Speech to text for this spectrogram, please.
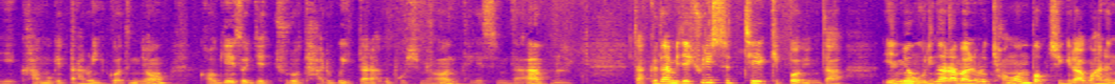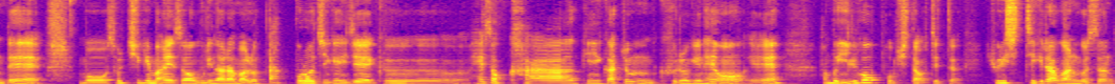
이 과목이 따로 있거든요. 거기에서 이제 주로 다루고 있다라고 보시면 되겠습니다. 음. 자, 그 다음에 이제 휴리스틱 기법입니다. 일명 우리나라 말로는 경험 법칙이라고 하는데 뭐 솔직히 말해서 우리나라 말로 딱 부러지게 이제 그 해석하기가 좀 그러긴 해요. 예. 한번 읽어 봅시다. 어쨌든 휴리스틱이라고 하는 것은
